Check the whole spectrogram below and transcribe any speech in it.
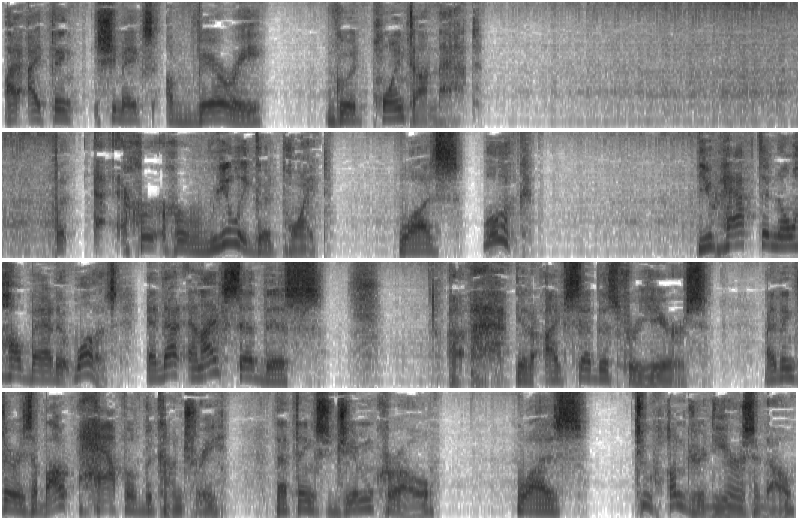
I, I think she makes a very good point on that. But uh, her her really good point was look you have to know how bad it was and that and I've said this uh, you know I've said this for years I think there is about half of the country that thinks Jim Crow was 200 years ago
